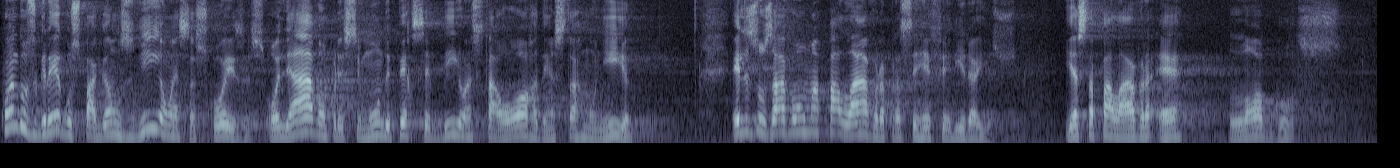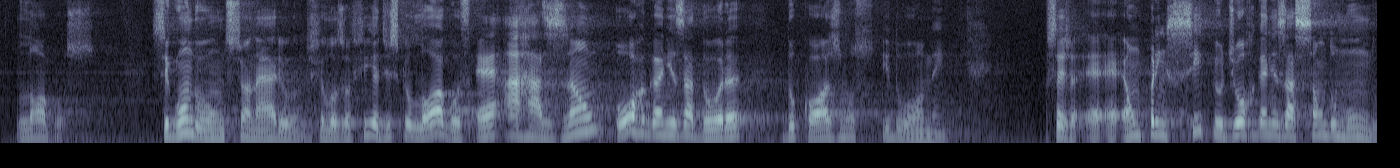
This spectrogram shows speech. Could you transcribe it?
Quando os gregos pagãos viam essas coisas, olhavam para esse mundo e percebiam esta ordem, esta harmonia, eles usavam uma palavra para se referir a isso. E esta palavra é logos. Logos. Segundo um dicionário de filosofia, diz que o Logos é a razão organizadora do cosmos e do homem. Ou seja, é, é, é um princípio de organização do mundo.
